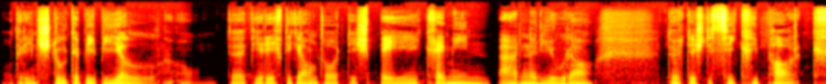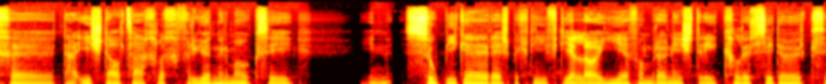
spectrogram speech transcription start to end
Oder in Studen bei Biel? Und äh, die richtige Antwort ist B, Chemin, Berner Jura. Dort ist der Siki Park. Äh, der ist tatsächlich früher mal gesehen in Subigen, respektive die Leuen vom René Strickler sind dort.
